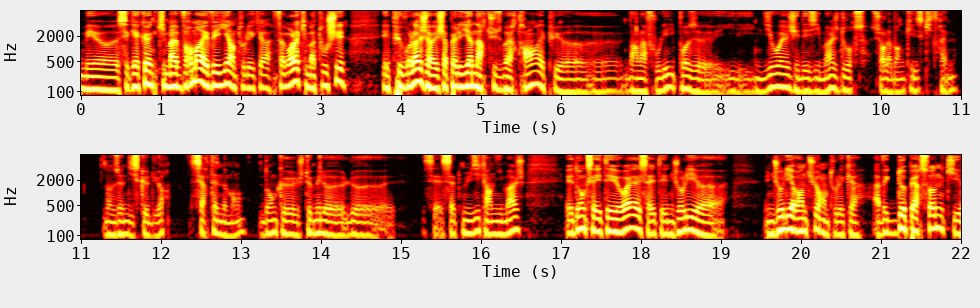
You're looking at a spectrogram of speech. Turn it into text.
Mais euh, c'est quelqu'un qui m'a vraiment éveillé en tous les cas. Enfin voilà, qui m'a touché. Et puis voilà, j'a- j'appelle Yann Arthus Bertrand. Et puis euh, dans la foulée, il pose, euh, il, me dit ouais, j'ai des images d'ours sur la banquise qui traînent dans un disque dur, certainement. Donc je te mets le, cette musique en image. Et donc ça a été ouais, ça a été une jolie. une jolie aventure en tous les cas, avec deux personnes qui,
